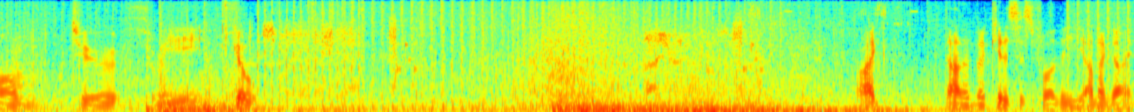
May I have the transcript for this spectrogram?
One, two, three, go. I ah, the kill assist for the other guy.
